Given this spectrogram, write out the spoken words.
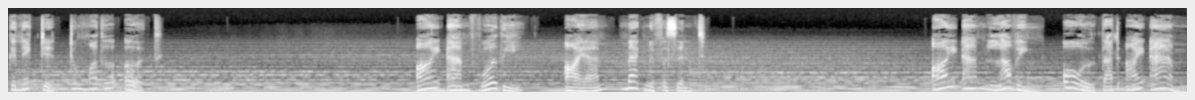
Connected to Mother Earth. I am worthy. I am magnificent. I am loving all that I am.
